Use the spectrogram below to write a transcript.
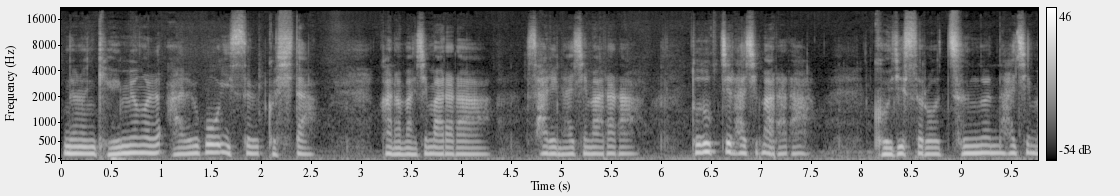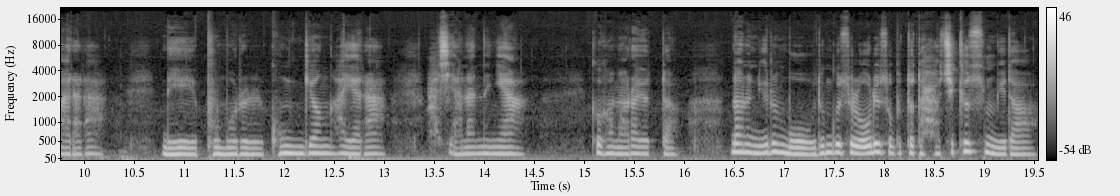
너는 계명을 알고 있을 것이다. 가늠하지 말아라. 살인하지 말아라. 도둑질하지 말아라. 거짓으로 증언하지 말아라. 내 부모를 공경하여라 하지 않았느냐? 그가 말하였다. 나는 이런 모든 것을 어려서부터 다 지켰습니다.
